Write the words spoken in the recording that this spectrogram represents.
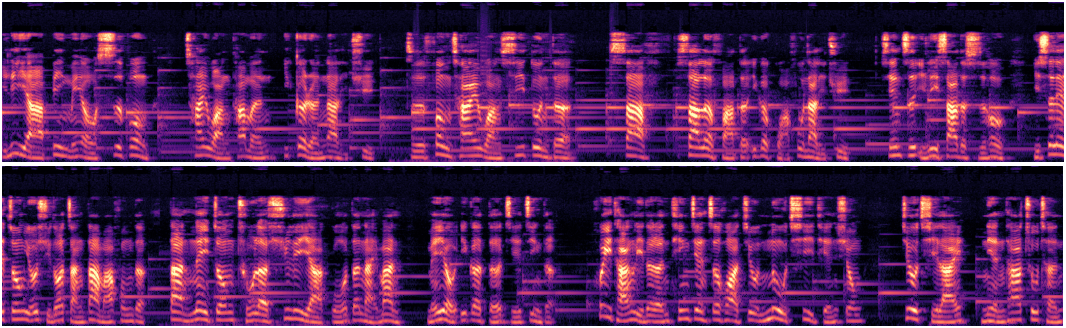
以利亚并没有侍奉差往他们一个人那里去，只奉差往西顿的撒撒勒法的一个寡妇那里去。先知以利沙的时候，以色列中有许多长大麻风的，但内中除了叙利亚国的乃曼，没有一个得洁净的。会堂里的人听见这话，就怒气填胸，就起来撵他出城。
